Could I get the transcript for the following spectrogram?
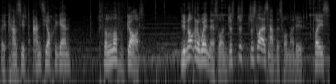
They've counter-sieged Antioch again. For the love of God. You're not going to win this one. Just, just, just let us have this one, my dude. Please.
